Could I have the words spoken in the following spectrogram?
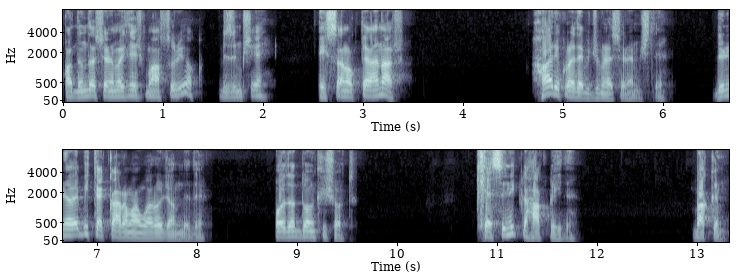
Adını da söylemekte hiç mahsur yok. Bizim şey İhsan Oktay Anar. Harikulade bir cümle söylemişti. Dünyada bir tek kahraman var hocam dedi. O da Don Quixote. Kesinlikle haklıydı. Bakın.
